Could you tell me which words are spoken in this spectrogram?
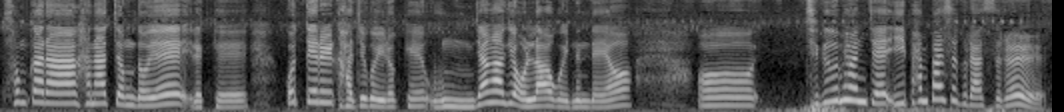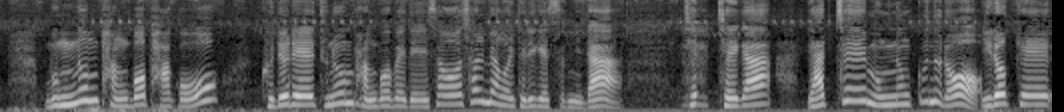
손가락 하나 정도의 이렇게 꽃대를 가지고 이렇게 웅장하게 올라오고 있는데요. 어, 지금 현재 이 팜파스 그라스를 묶는 방법하고 그들의 두는 방법에 대해서 설명을 드리겠습니다. 제, 제가 야채 묶는 끈으로 이렇게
